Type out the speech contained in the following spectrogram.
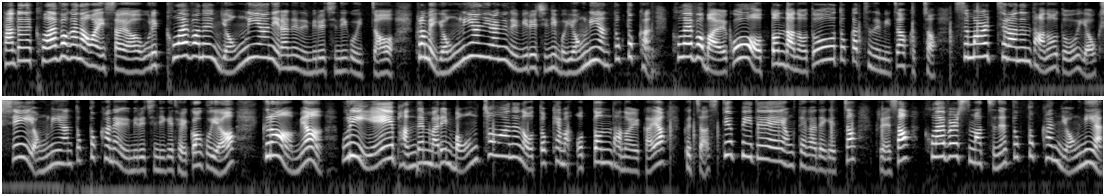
단어 clever가 나와 있어요. 우리 clever는 영리한이라는 의미를 지니고 있죠. 그러면 영리한이라는 의미를 지닌 뭐 영리한, 똑똑한, clever 말고 어떤 단어도 똑같은 의미죠. 그쵸? smart라는 단어도 역시 영리한, 똑똑한의 의미를 지니게 될 거고요. 그러면 우리 얘의 반대말인 멍청한은 어떻게 마- 어떤 단어일까요? 그쵸? stupid의 형태가 되겠죠. 그래서 clever, smart는 똑똑한, 영리한,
